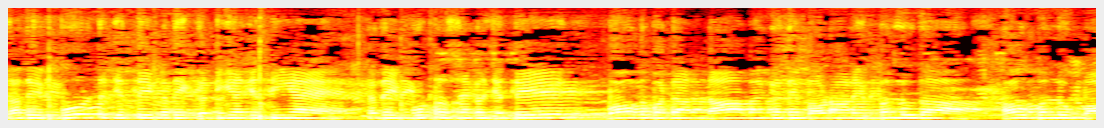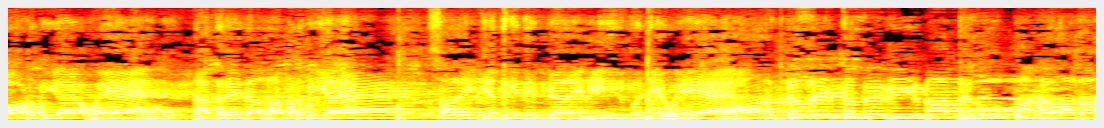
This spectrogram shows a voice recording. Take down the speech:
ਕਦੇ ਬੋਲਟ ਜਿੱਤੇ ਕਦੇ ਗੱਡੀਆਂ ਜਿੱਤੀਆਂ ਕਦੇ ਮੋਟਰਸਾਈਕਲ ਜਿੱਤੇ। ਬਹੁਤ ਵੱਡਾ ਨਾਮ ਹੈ ਕਹਿੰਦੇ ਮੌੜਾਂ ਵਾਲੇ ਬੱਲੂ ਦਾ। ਆਓ ਬੱਲੂ ਮੌੜ ਵੀ ਆਇਆ ਹੋਇਆ ਹੈ ਨਗਰੇ ਦਾ ਰਮਨ ਵੀ ਆਇਆ ਹੈ। ਸਾਰੇ ਜ਼ਿੰਦਗੀ ਦੇ ਪਿਆਰੇ ਵੀਰ ਪੁੱਜੇ ਹੋਏ ਹੈ। ਔਰ ਕੱਲੇ ਕੱਲੇ ਵੀਰ ਦਾ ਦਿਲੋਂ ਧੰਨਵਾਦ ਆ।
